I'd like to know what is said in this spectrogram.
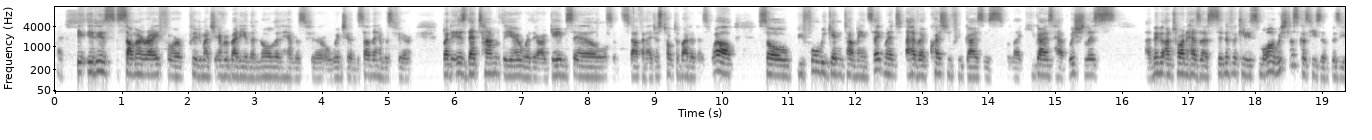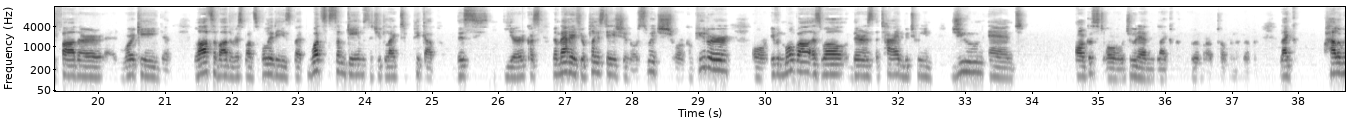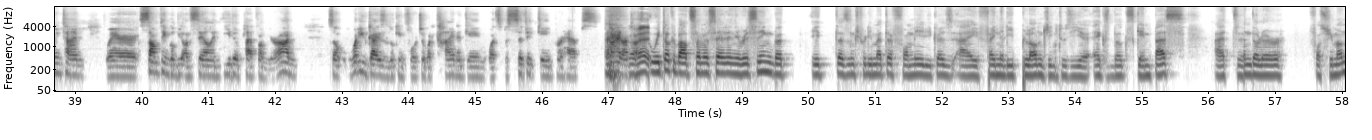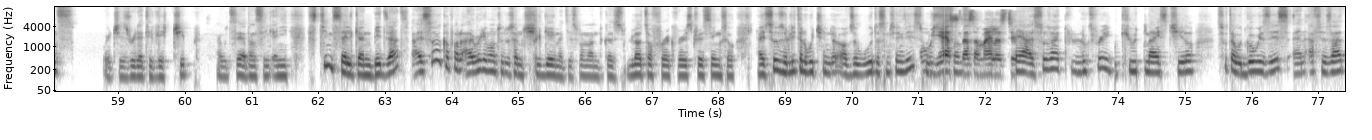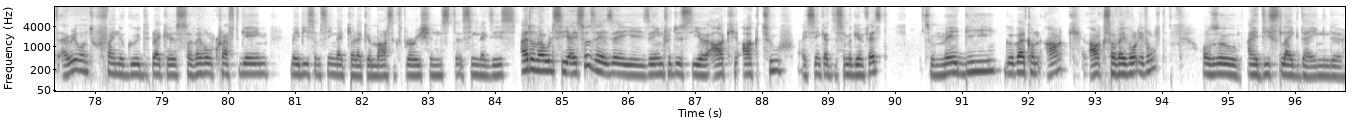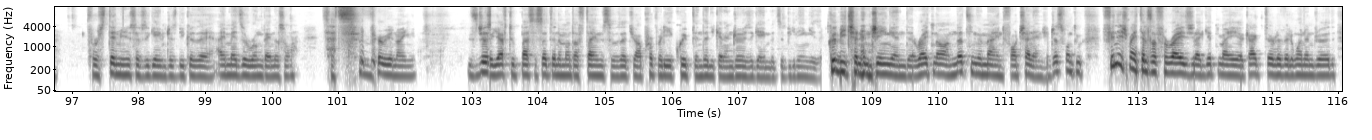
Nice. It- it is summer, right, for pretty much everybody in the northern hemisphere or winter in the southern hemisphere. But it is that time of the year where there are game sales and stuff, and I just talked about it as well. So before we get into our main segment, I have a question for you guys. Is like you guys have wish lists? Uh, maybe Antoine has a significantly smaller wish list because he's a busy father and working and lots of other responsibilities. But what's some games that you'd like to pick up this year? Because no matter if you're PlayStation or Switch or computer, or even mobile as well, there's a time between June and August or June and like November, October, November, like Halloween time where something will be on sale in either platform you're on. So what are you guys looking forward to? What kind of game? What specific game perhaps? Go ahead, Go ahead. we talk about summer sale and everything, but it doesn't really matter for me because I finally plunged into the uh, Xbox Game Pass at one dollar for three months, which is relatively cheap. I would say I don't think any Steam sale can beat that. I saw a couple. I really want to do some chill game at this moment because lots of work, very stressing. So I saw the Little Witch in the, of the Wood or something like this. Oh yes, sounds- that's on my list too. yeah, I saw that looks very cute, nice, chill. Thought I would go with this, and after that, I really want to find a good like a survival craft game, maybe something like like a Mars exploration thing like this. I don't know. We'll see. I saw they they they introduced the uh, Ark Ark Two, I think, at the Summer Game Fest. So maybe go back on Ark Ark Survival Evolved. Although I dislike dying in the first ten minutes of the game just because I, I met the wrong dinosaur. That's very annoying. It's just you have to pass a certain amount of time so that you are properly equipped and then you can enjoy the game. But the beginning is could be challenging, and uh, right now I'm not in the mind for challenge. I just want to finish my Tales of Arise, like get my uh, character level 100,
